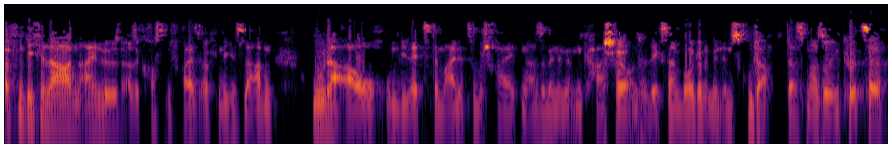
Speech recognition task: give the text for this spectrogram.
öffentliche Laden einlösen, also kostenfreies öffentliches Laden oder auch um die letzte Meile zu beschreiten, also wenn ihr mit einem Carsharer unterwegs sein wollt oder mit einem Scooter. Das mal so in Kürze.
